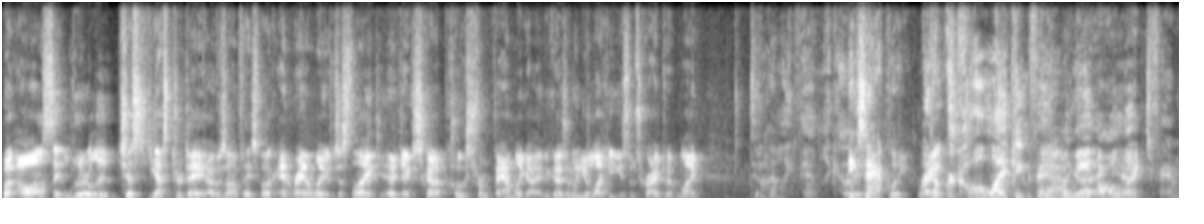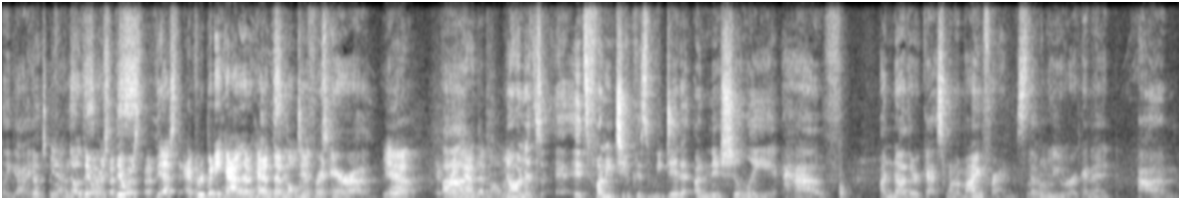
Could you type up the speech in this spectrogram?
but honestly, literally just yesterday, I was on Facebook and randomly it was just like I just got a post from Family Guy because when you like it, you subscribe to it. I'm like, did I like Family Guy? Exactly. I Right. don't recall liking Family we Guy. all Yeah. liked Family Guy. Yeah. No, there was there was yes. Everybody had had It that was a moment. different era. Yeah. Yeah. Everybody Um, had that moment. No, and it's it's funny too because we did initially have another guest, one of my friends, that we were gonna um,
